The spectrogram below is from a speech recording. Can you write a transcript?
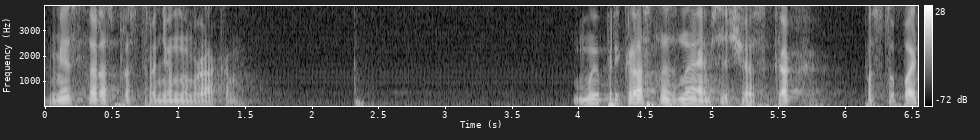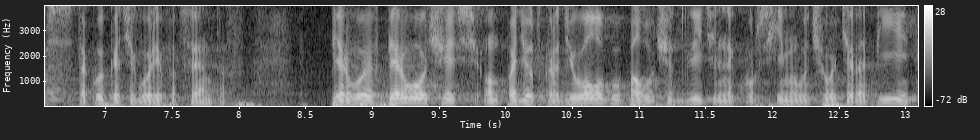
местнораспространенным раком. Мы прекрасно знаем сейчас, как поступать с такой категорией пациентов. Первое, в первую очередь он пойдет к радиологу, получит длительный курс химиолучевой терапии,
